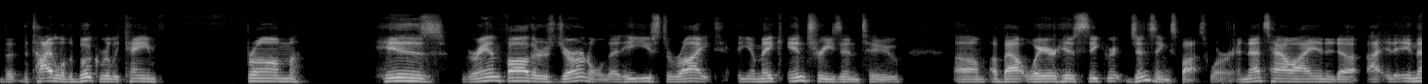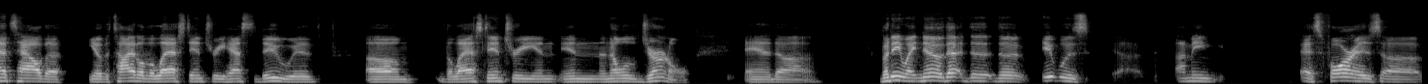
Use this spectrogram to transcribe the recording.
the, the title of the book really came from his grandfather's journal that he used to write, you know, make entries into um, about where his secret ginseng spots were. And that's how I ended up. I, and that's how the, you know, the title of the last entry has to do with um, the last entry in, in an old journal. And, uh, but anyway, no, that the the it was, uh, I mean, as far as uh,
